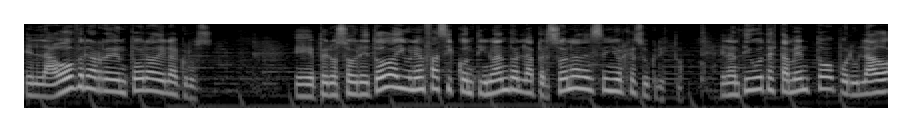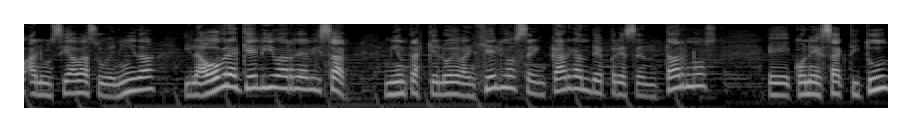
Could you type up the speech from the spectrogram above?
en la obra redentora de la cruz. Eh, pero sobre todo hay un énfasis continuando en la persona del Señor Jesucristo. El Antiguo Testamento, por un lado, anunciaba su venida y la obra que él iba a realizar, mientras que los evangelios se encargan de presentarnos eh, con exactitud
